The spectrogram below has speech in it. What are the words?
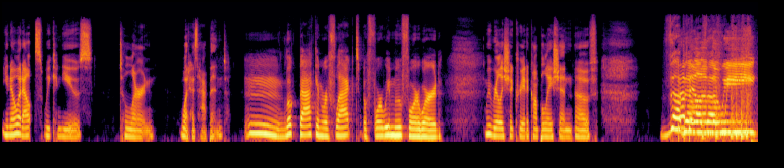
You know what else we can use to learn what has happened? Mm, look back and reflect before we move forward. We really should create a compilation of the, the bill, bill, of the, the week. week.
